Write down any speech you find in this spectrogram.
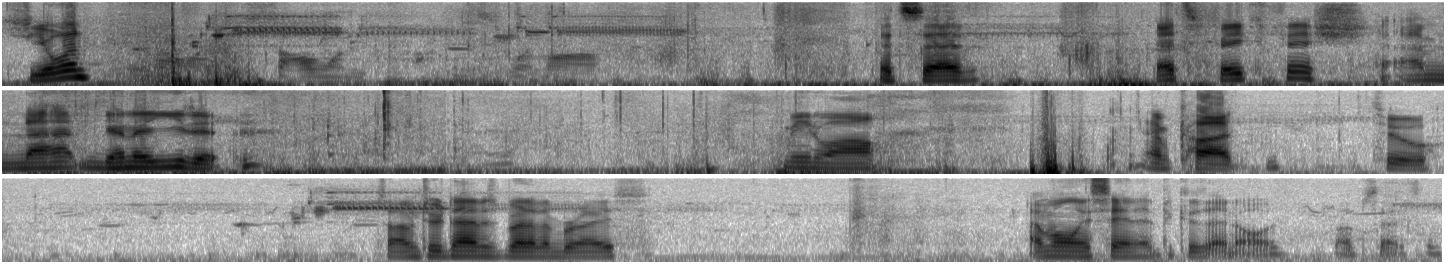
See one? Oh, I just saw one fucking swim off. It said, that's fake fish. I'm not gonna eat it. Meanwhile, I've caught two. So I'm two times better than Bryce. I'm only saying it because I know it upsets him.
